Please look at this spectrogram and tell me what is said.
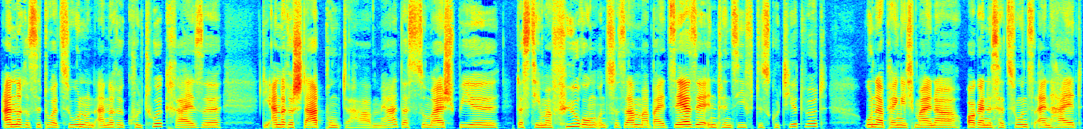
andere Situationen und andere Kulturkreise, die andere Startpunkte haben. Ja? Dass zum Beispiel das Thema Führung und Zusammenarbeit sehr, sehr intensiv diskutiert wird, unabhängig meiner Organisationseinheit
